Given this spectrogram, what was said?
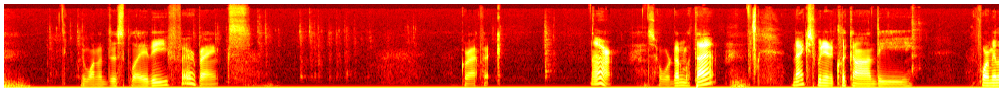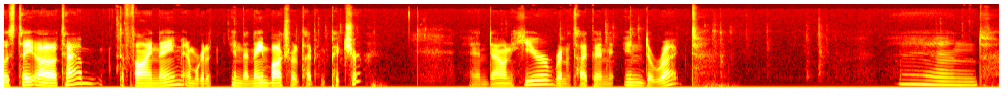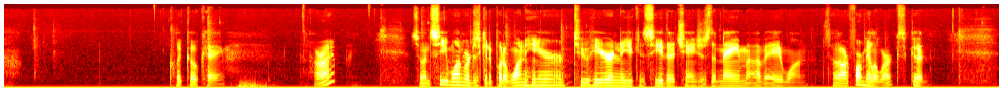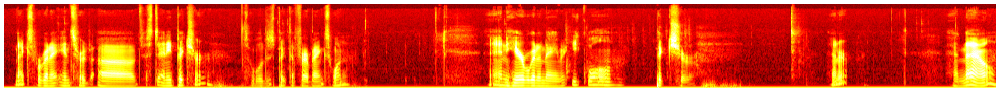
we want to display the Fairbanks graphic. Alright, so we're done with that. Next, we need to click on the Formulas ta uh, tab, define name, and we're going to, in the name box, we're going to type in picture. Down here, we're going to type in indirect. And click OK. Alright. So in C1, we're just going to put a 1 here, 2 here, and you can see that it changes the name of A1. So our formula works. Good. Next, we're going to insert uh, just any picture. So we'll just pick the Fairbanks one. And here we're going to name equal picture. Enter. And now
